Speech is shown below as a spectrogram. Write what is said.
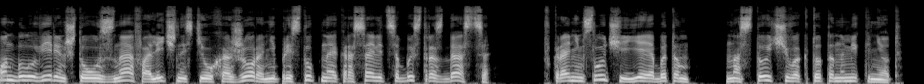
Он был уверен, что узнав о личности ухажера, неприступная красавица быстро сдастся. В крайнем случае ей об этом настойчиво кто-то намекнет.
